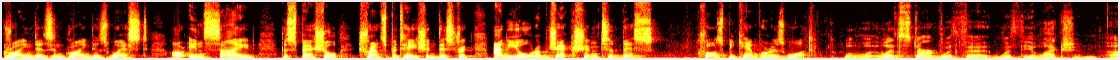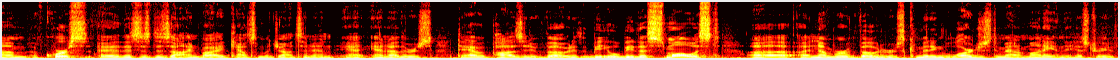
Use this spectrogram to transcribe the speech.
Grinders and Grinders West, are inside the special transportation district. And your objection to this Crosby Kemper is what? Well, let's start with the with the election. Um, of course, uh, this is designed by Councilman Johnson and, and, others to have a positive vote. It will be, it will be the smallest uh, number of voters committing the largest amount of money in the history of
